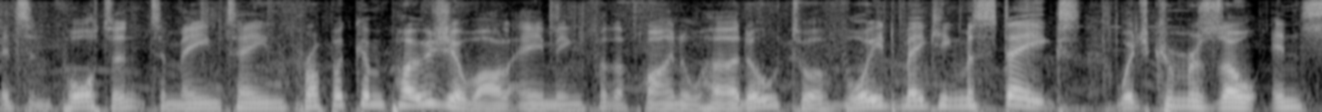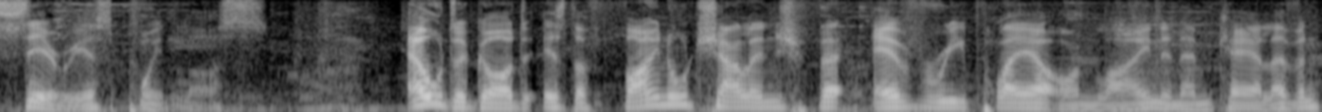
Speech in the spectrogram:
It's important to maintain proper composure while aiming for the final hurdle to avoid making mistakes, which can result in serious point loss. Elder God is the final challenge for every player online in MK11,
